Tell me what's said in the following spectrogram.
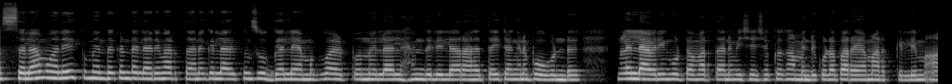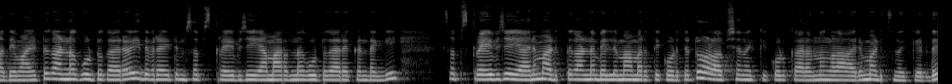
അസ്സലാമു അലൈക്കും എന്തൊക്കെയുണ്ട്? എല്ലാവരും വർത്താനൊക്കെ എല്ലാവർക്കും സുഖമല്ലേ? നമുക്ക് കുഴപ്പമൊന്നുമില്ല. അലഹമ്മദില്ല റാഹത്തായിട്ട് അങ്ങനെ പോകുന്നുണ്ട് നിങ്ങളെല്ലാവരെയും കൂട്ടാൻ വർത്താനം വിശേഷമൊക്കെ കമന്റ് കൂടെ പറയാൻ മറക്കില്ലും. ആദ്യമായിട്ട് കാണുന്ന കൂട്ടുകാരോ ഇതുവരെയായിട്ടും സബ്സ്ക്രൈബ് ചെയ്യാൻ മറന്ന കൂട്ടുകാരൊക്കെ ഉണ്ടെങ്കിൽ സബ്സ്ക്രൈബ് ചെയ്യാനും അടുത്ത് കാണുന്ന ബെല്ലും അമർത്തി കൊടുത്തിട്ട് ഓൾ ഓപ്ഷൻ നോക്കി കൊടുക്കാനൊന്നും നിങ്ങൾ ആരും അടിച്ചു നിൽക്കരുത്.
